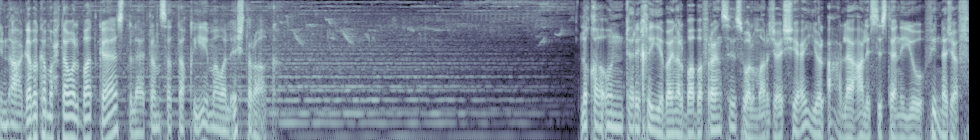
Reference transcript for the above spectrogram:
إن أعجبك محتوى البودكاست لا تنسى التقييم والاشتراك. لقاء تاريخي بين البابا فرانسيس والمرجع الشيعي الأعلى علي السيستاني في النجف.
